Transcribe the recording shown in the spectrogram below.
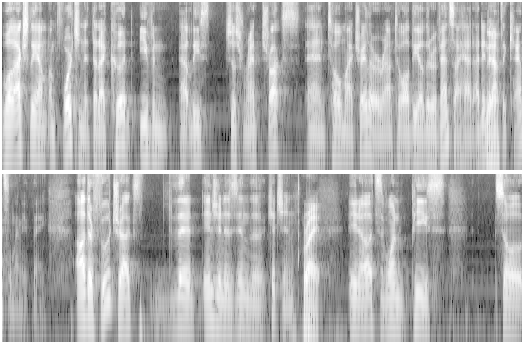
Well, actually, I'm, I'm fortunate that I could even at least just rent trucks and tow my trailer around to all the other events I had. I didn't Yeah. have to cancel anything. Other food trucks, the engine is in the kitchen. Right. You know, it's one piece, so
